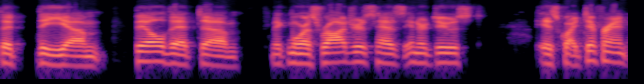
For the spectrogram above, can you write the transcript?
The, the um, bill that um, McMorris Rodgers has introduced is quite different.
